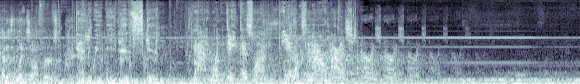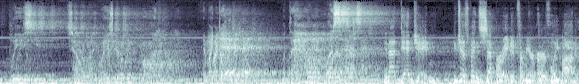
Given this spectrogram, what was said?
Cut his legs off first. Can we eat his skin? I wouldn't eat this one. He looks malnourished. Please, tell me what is going on? Am I dead? What the hell was that? You're not dead, Jaden. You've just been separated from your earthly body.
